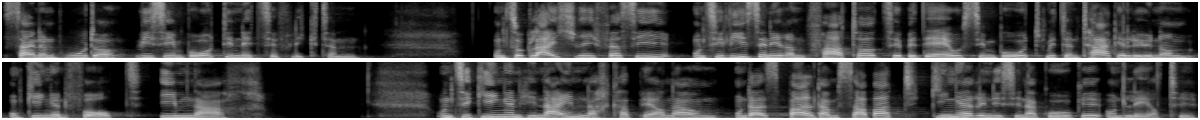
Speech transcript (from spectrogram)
seinen Bruder, wie sie im Boot die Netze flickten. Und sogleich rief er sie, und sie ließen ihren Vater Zebedäus im Boot mit den Tagelöhnern und gingen fort, ihm nach. Und sie gingen hinein nach Kapernaum, und alsbald am Sabbat ging er in die Synagoge und lehrte.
